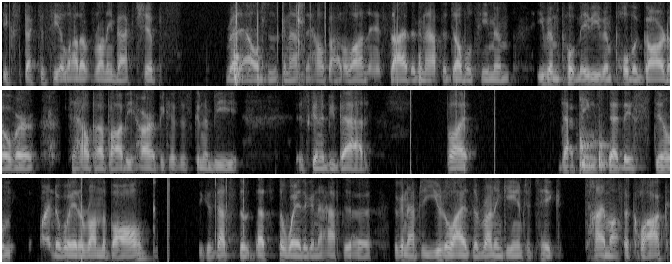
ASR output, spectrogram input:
expect to see a lot of running back chips. Rhett Ellison's going to have to help out a lot on his side. They're going to have to double team him, even put maybe even pull the guard over to help out Bobby Hart because it's going to be it's going to be bad. But that being said, they still need to find a way to run the ball because that's the that's the way they're going to have to they're going to have to utilize the running game to take time off the clock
